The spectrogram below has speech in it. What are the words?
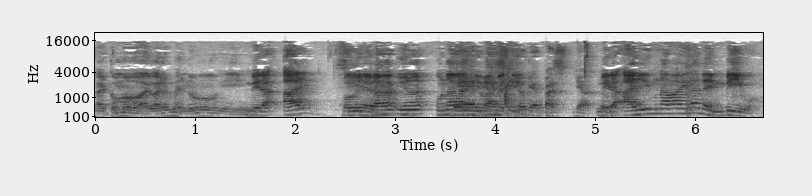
Hay como, hay varios menús y... mira, hay Porque Sí, yo una, una, vez yo me metí. lo que pasa. ya, lo- Mira, hay una vaina de en vivo.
